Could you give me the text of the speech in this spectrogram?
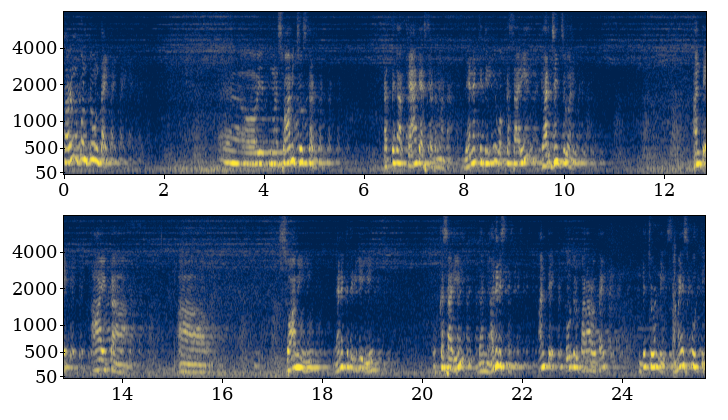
తరుముకుంటూ ఉంటాయి. స్వామి చూస్తాడు. పెద్దగా క్యాక్ వేస్తాడు అనమాట వెనక్కి తిరిగి ఒక్కసారి గర్జించు అని. అంతే. ఆ యొక్క స్వామి వెనక్కి తిరిగి ఒక్కసారి దాన్ని అదిలిస్తాడు అంతే కోతులు పరారవుతాయి. అంటే చూడండి సమయస్ఫూర్తి.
